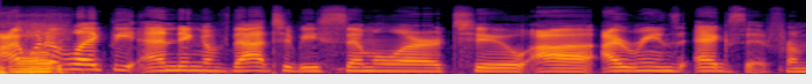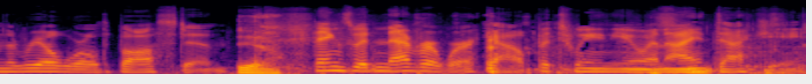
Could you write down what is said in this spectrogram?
I would have liked the ending of that to be similar to uh, Irene's exit from the real world Boston. Yeah, Things would never work out between you and I, Ducky,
